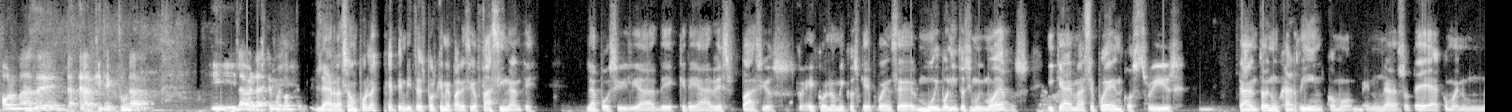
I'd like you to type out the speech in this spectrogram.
formas de, de hacer arquitectura y la verdad es que muy contento. La razón por la que te invito es porque me pareció fascinante la posibilidad de crear espacios económicos que pueden ser muy bonitos y muy modernos y que además se pueden construir tanto en un jardín como en una azotea, como en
